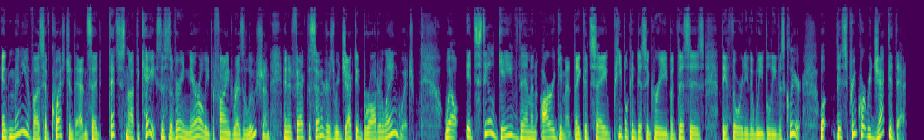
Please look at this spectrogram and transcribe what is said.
And many of us have questioned that and said, that's just not the case. This is a very narrowly defined resolution. And in fact, the senators rejected broader language. Well, it still gave them an argument. They could say people can disagree, but this is the authority that we believe is clear. Well, the Supreme Court rejected that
